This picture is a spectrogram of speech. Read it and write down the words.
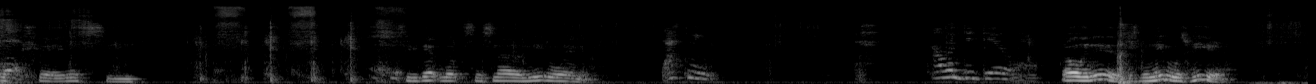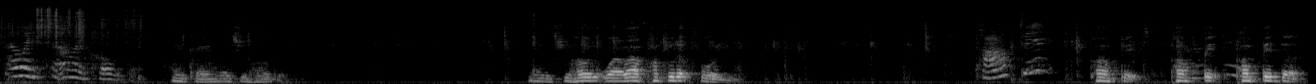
Okay, let's see. See, that looks, it's not a needle in it. That's me. I want to do it. Oh, it is. The needle is here. I want, I to hold it. Okay, let you hold it. I'll let you hold it while I pump it up for you. Pop it? Pump it, pump it, pump it up.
